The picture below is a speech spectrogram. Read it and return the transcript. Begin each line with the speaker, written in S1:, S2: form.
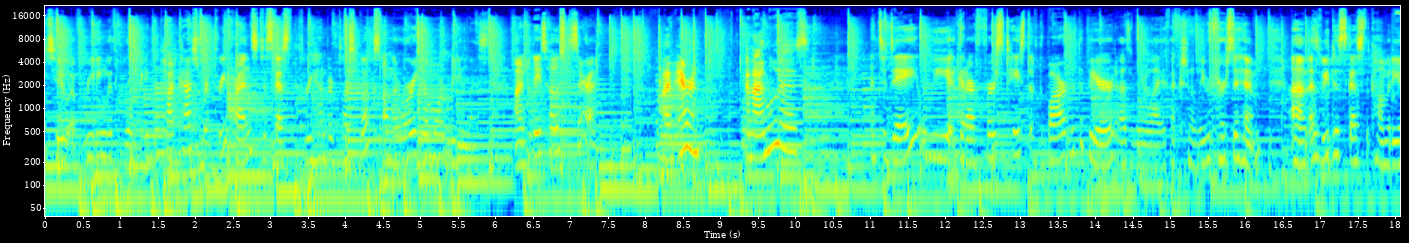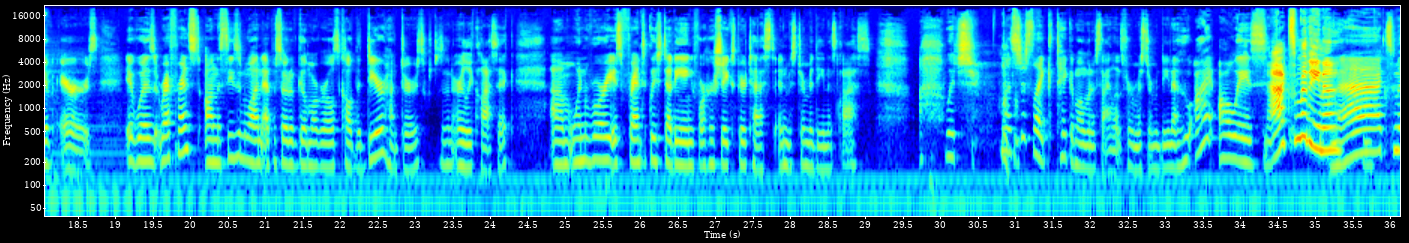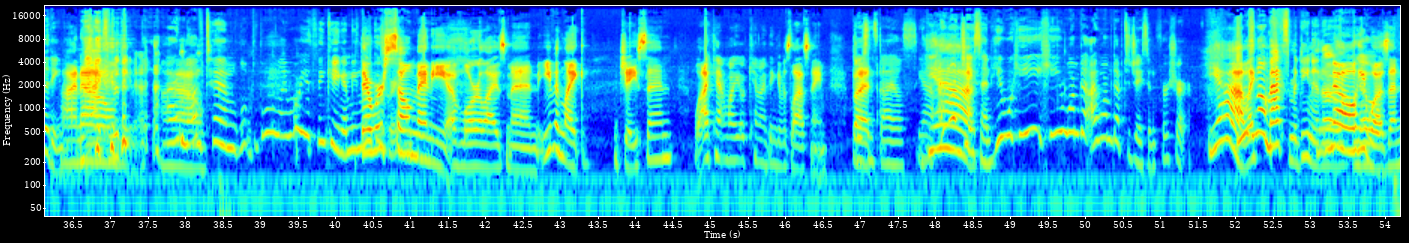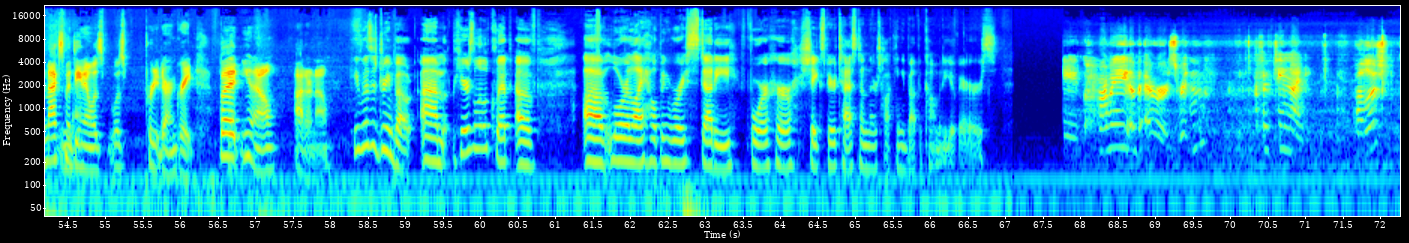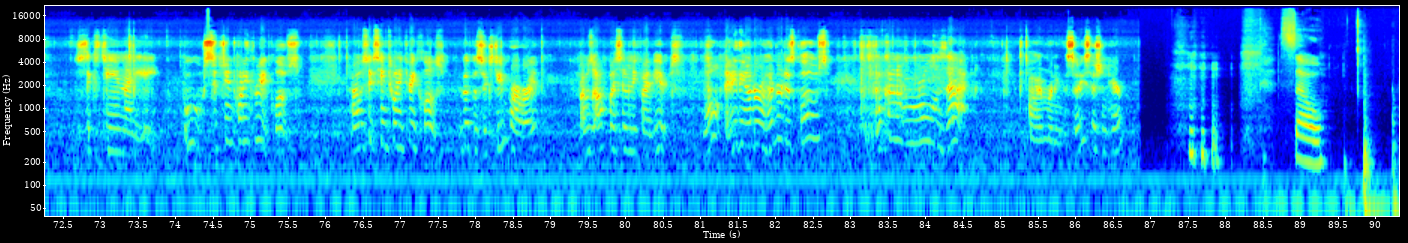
S1: episode 52 of Reading with Rory, the podcast where three friends discuss the 300 plus books on the Rory Gilmore reading list. I'm today's host, Sarah.
S2: I'm Erin.
S3: And I'm Liz.
S1: And today we get our first taste of the bard with the beard, as Lorelai affectionately refers to him, um, as we discuss the comedy of errors. It was referenced on the season one episode of Gilmore Girls called The Deer Hunters, which is an early classic um, when Rory is frantically studying for her Shakespeare test in Mr. Medina's class. Uh, which, let's just like take a moment of silence for Mr. Medina, who I always.
S3: Max Medina.
S1: Max Medina.
S2: I know.
S3: Max Medina.
S1: I, loved him. Lorelai, what were you thinking? I mean,
S2: there
S1: Luke
S2: were so many of Lorelai's men, even like Jason. Well, I can't. Why can't I think of his last name? But
S1: Jason Stiles. Yeah. I
S2: Yeah.
S1: love Jason. He he he warmed up. I warmed up to Jason for sure.
S2: yeah,
S3: He was
S2: like
S3: no Max Medina though.
S2: no, he wasn't. Max Medina was was pretty darn great. But you know, I don't know.
S1: He was a dreamboat. Um, here's a little clip of of Lorelai helping Rory study for her Shakespeare test, and they're talking about the comedy of errors.
S4: A Comedy of Errors, written,
S5: 1590,
S4: published,
S5: 1698.
S4: ooh, 1623, close.
S5: How was 1623 close?
S4: You got the 16 part right.
S5: I was off by 75 years.
S4: Well, anything under 100 is close.
S5: What kind of a rule is that?
S4: I'm running the study session here.
S1: So,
